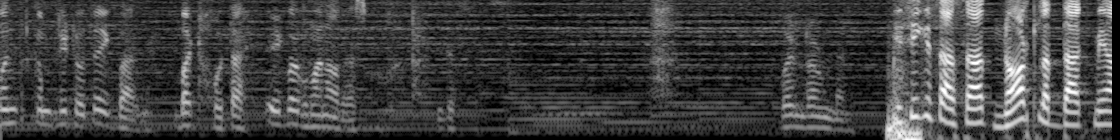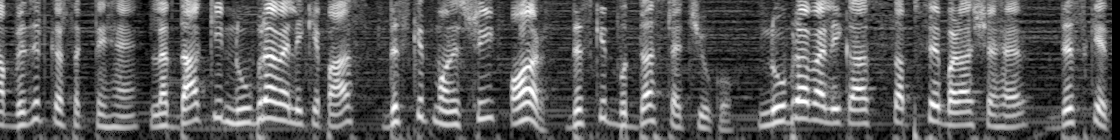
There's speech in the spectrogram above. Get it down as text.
मंत्र कंप्लीट होता है एक बार में। बट होता है। एक बार घुमाना होता है इसको वन राउंड डन इसी के साथ साथ नॉर्थ लद्दाख में आप विज़िट कर सकते हैं लद्दाख की नूबरा वैली के पास दिस्कित मोनिस्ट्री और दिस्कित बुद्धा स्टैच्यू को। नूबरा वैली का सबसे बड़ा शहर दिस्कित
